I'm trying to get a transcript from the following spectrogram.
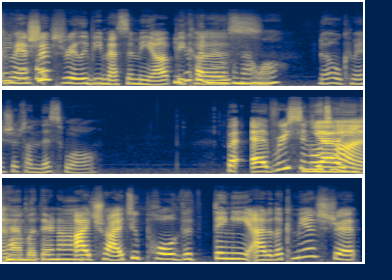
command strips really be messing me up You can put nails because on that wall. no command strips on this wall. But every single yeah, time you can, but they're not. I try to pull the thingy out of the command strip,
